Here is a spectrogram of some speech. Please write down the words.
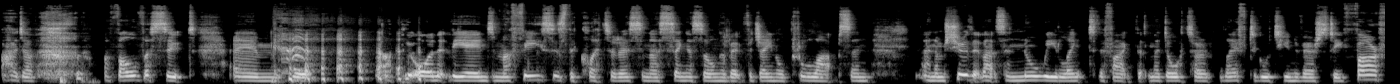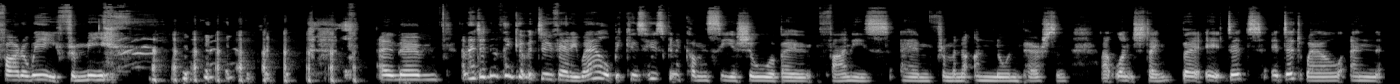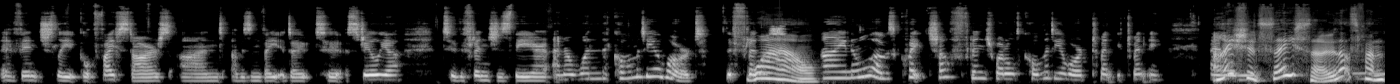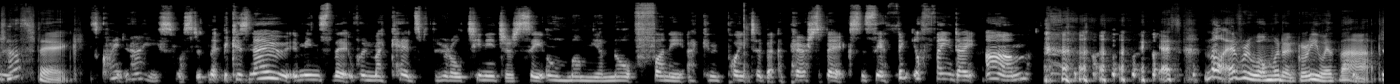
I had a, a vulva suit um, that put on at the end, and my face is the clitoris, and I sing a song about vaginal prolapse, and and I'm sure that that's in no way linked to the fact that my daughter left to go to university far, far away from me. and um, and I didn't think it would do very well because who's going to come and see a show about fannies um, from an unknown person at lunchtime? But it did it did well, and eventually it got five stars, and I was invited out to Australia to the Fringes there, and I won the comedy award. The Fringe. Wow! I know I was quite chuffed. Fringe World Comedy Award 2020. Um, I should say so. That's fantastic. It's quite nice, must admit, because now it means that when my kids, who are all teenagers, say, "Oh, mum, you're not funny," I can point to a bit of perspex and say, "I think you'll find I am." yes, not everyone would agree with that.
